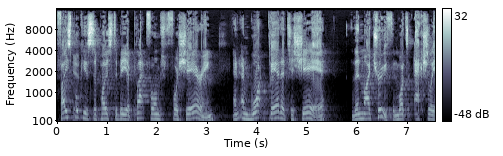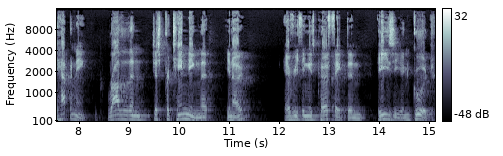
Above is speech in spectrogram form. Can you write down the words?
Facebook yeah. is supposed to be a platform for sharing, and, and what better to share than my truth and what's actually happening rather than just pretending that, you know, everything is perfect and easy and good.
